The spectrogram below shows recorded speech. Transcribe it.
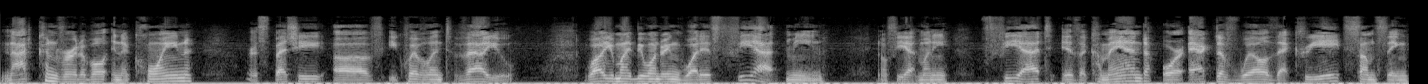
not convertible in a coin or specie of equivalent value. Well, you might be wondering what does fiat mean? You know, fiat money. Fiat is a command or act of will that creates something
